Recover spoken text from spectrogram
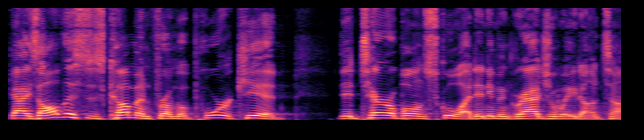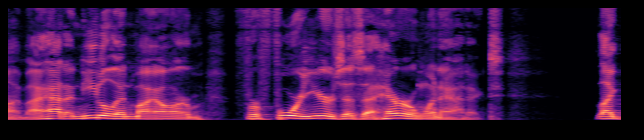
Guys, all this is coming from a poor kid. Did terrible in school. I didn't even graduate on time. I had a needle in my arm for four years as a heroin addict. Like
